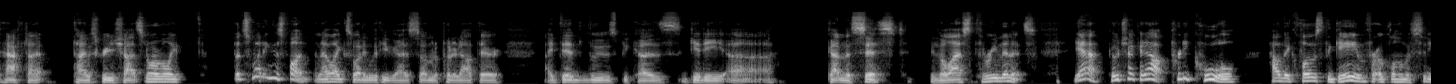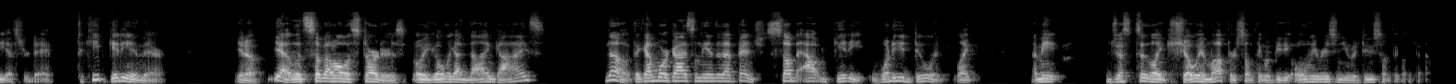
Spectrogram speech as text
halftime time screenshots normally but sweating is fun and I like sweating with you guys. So I'm going to put it out there. I did lose because Giddey uh, got an assist in the last three minutes. Yeah, go check it out. Pretty cool how they closed the game for Oklahoma City yesterday to keep Giddey in there. You know, yeah, let's sub out all the starters. Oh, you only got nine guys? No, they got more guys on the end of that bench. Sub out Giddey. What are you doing? Like, I mean, just to like show him up or something would be the only reason you would do something like that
